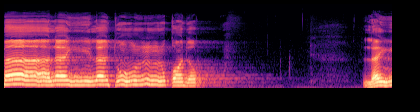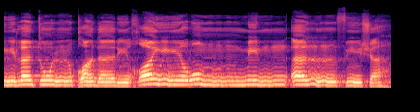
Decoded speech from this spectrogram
ما ليلة القدر ليلة القدر خير من ألف شهر.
